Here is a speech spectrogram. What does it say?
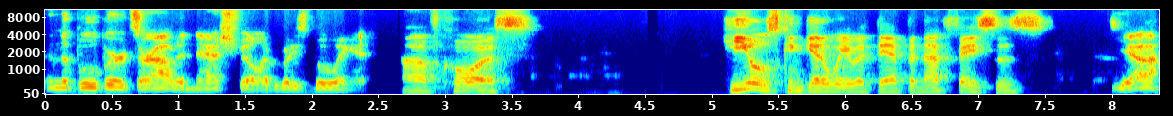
And the boo birds are out in Nashville. Everybody's booing it. Of course. Heels can get away with that, but not faces. Yeah.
